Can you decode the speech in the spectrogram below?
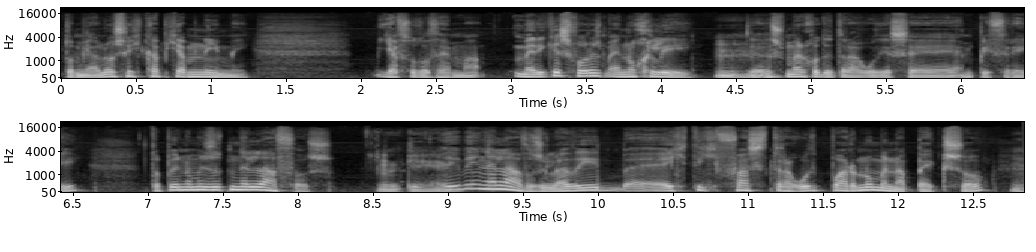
Το μυαλό σου έχει κάποια μνήμη για αυτό το θέμα. Μερικές φορές με ενοχλεί. Μμμ. Δηλαδή, σου έρχονται τραγούδια σε MP3, το οποίο νομίζω ότι είναι λάθος. Οκ. Είναι λάθος. Δηλαδή, ε, έχει τύχει φάση τραγούδι που αρνούμε να παίξω, Μμμ.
